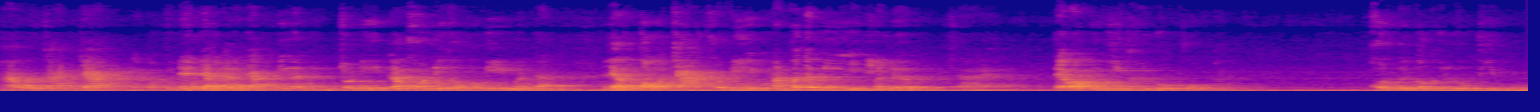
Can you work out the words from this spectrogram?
หาโอกาสจากแล้วก็เล่นอย่างนั้นอย่างนี้กันจนนี้แล้วคนนี้เขาก็มีเหมือนกัน แล้วต่อจากคนนี้มันก็จะมีอีกเหมือนเดิมใช่แต่ว่าผมยิงคือลูกผมครับคนอื่นก็คือลูกทีมผม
